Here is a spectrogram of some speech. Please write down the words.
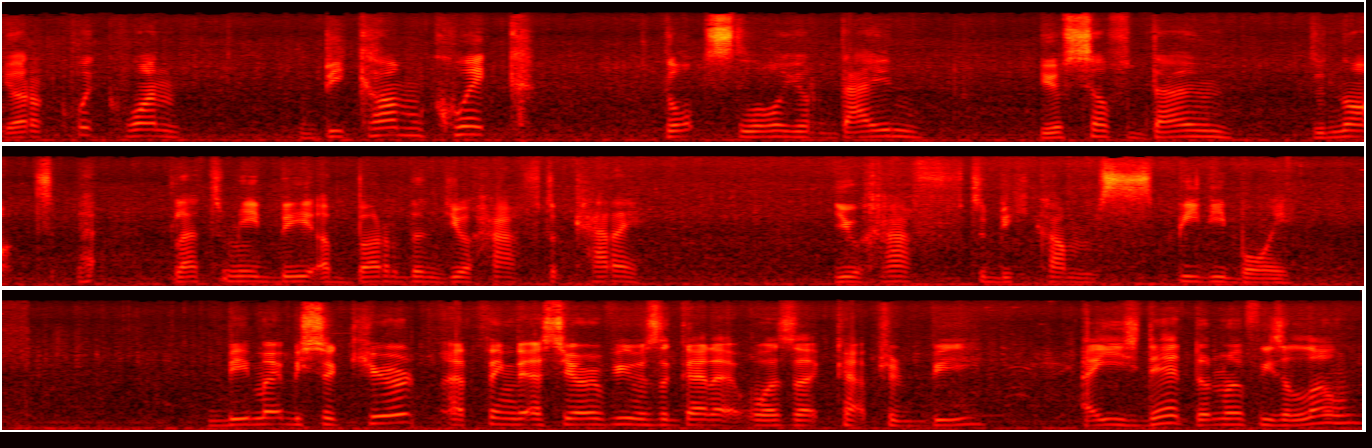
You're a quick one. Become quick. Don't slow your down. Yourself down. Do not let me be a burden you have to carry. You have to become speedy boy. B might be secured. I think the SCRV was the guy that was that captured B. Ah, he's dead. Don't know if he's alone.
